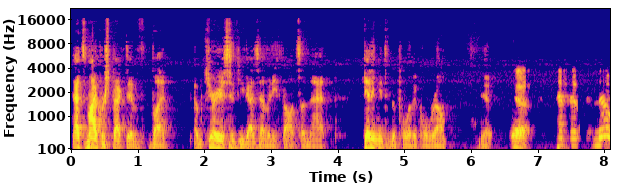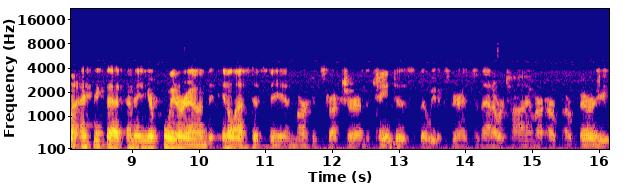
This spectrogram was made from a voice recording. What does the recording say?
That's my perspective, but I'm curious if you guys have any thoughts on that, getting into the political realm. Yeah. Yeah. No, I think that, I mean, your point around inelasticity and market structure and the changes that we've experienced in that over time are, are, are very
